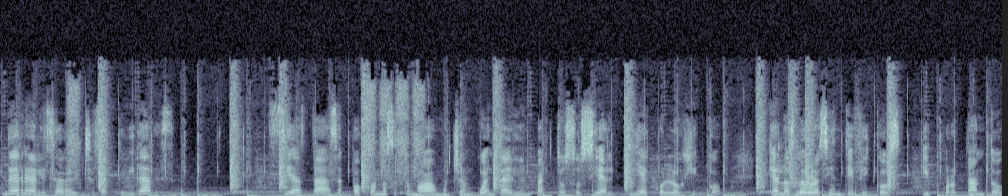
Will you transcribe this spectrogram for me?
de realizar dichas actividades si hasta hace poco no se tomaba mucho en cuenta el impacto social y ecológico que los logros científicos y por tanto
